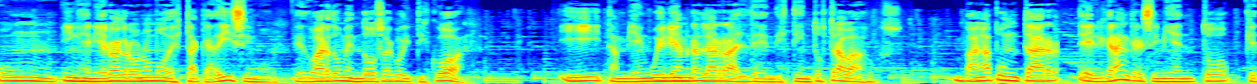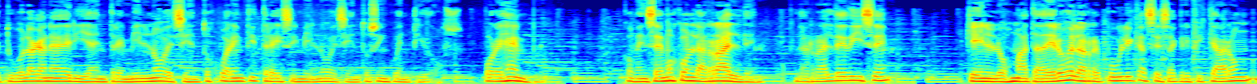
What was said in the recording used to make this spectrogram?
un ingeniero agrónomo destacadísimo, Eduardo Mendoza Goiticoa, y también William Larralde en distintos trabajos, van a apuntar el gran crecimiento que tuvo la ganadería entre 1943 y 1952. Por ejemplo, comencemos con Larralde. Larralde dice que en los mataderos de la República se sacrificaron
